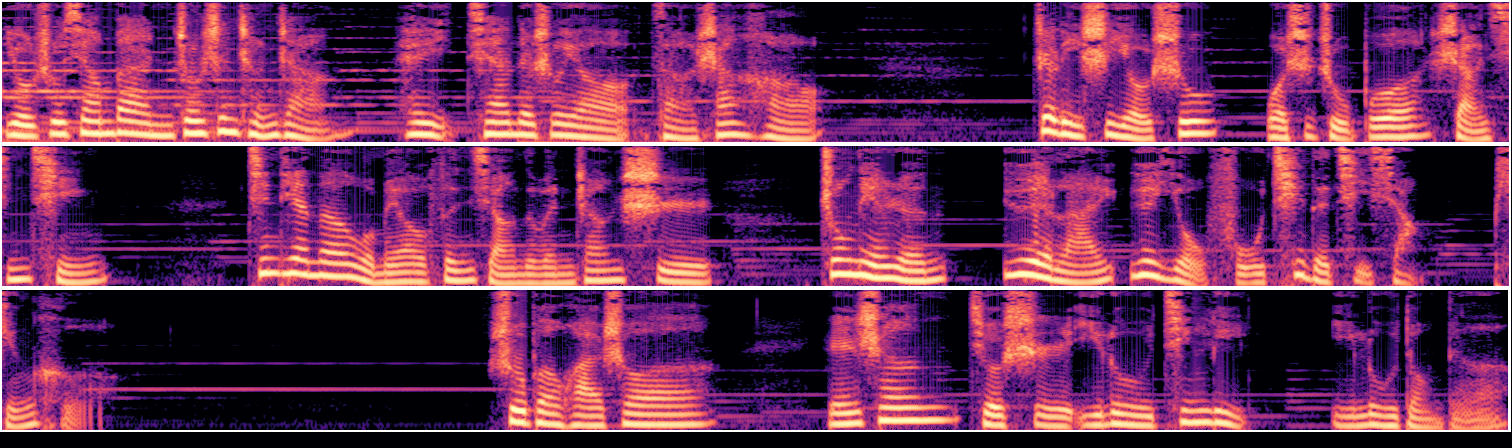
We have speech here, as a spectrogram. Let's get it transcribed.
有书相伴，终身成长。嘿，亲爱的书友，早上好！这里是有书，我是主播赏心情。今天呢，我们要分享的文章是：中年人越来越有福气的迹象——平和。叔本华说：“人生就是一路经历，一路懂得。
